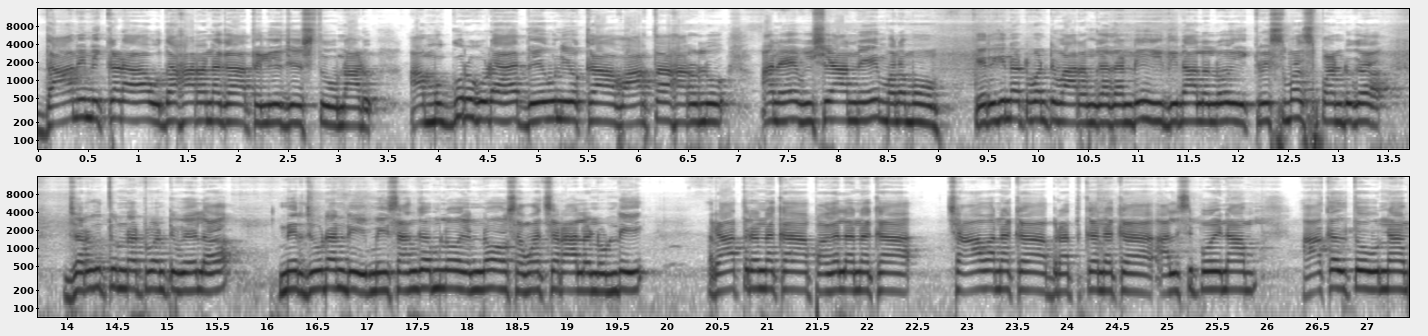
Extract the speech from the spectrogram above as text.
దానిని ఇక్కడ ఉదాహరణగా తెలియజేస్తూ ఉన్నాడు. ఆ ముగ్గురు కూడా దేవుని యొక్క వార్తాహరులు అనే విషయాన్ని మనము ఎరిగినటువంటి వారం కదండి. ఈ దినాలలో ఈ క్రిస్మస్ పండుగ జరుగుతున్నటువంటి వేళ మీరు చూడండి మీ సంఘంలో ఎన్నో సంవత్సరాల నుండి రాత్రనక పగలనక చావనక బ్రతకనక అలసిపోయినాం ఆకలితో ఉన్నాం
